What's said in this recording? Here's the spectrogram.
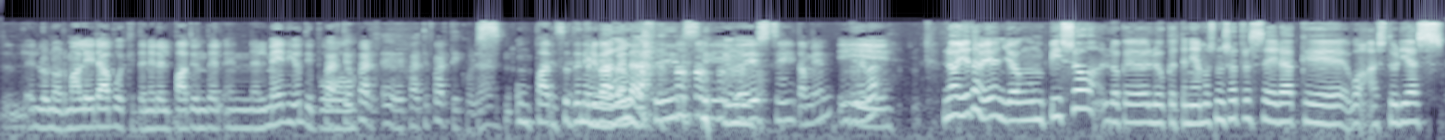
lo normal era pues que tener el patio en, del- en el medio, tipo Patio, par- eh, patio particular. un patio Eso tenía mi Privado. abuela, sí. Sí, es- sí, también. No, yo también. Yo en un piso lo que, lo que teníamos nosotros era que bueno, Asturias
